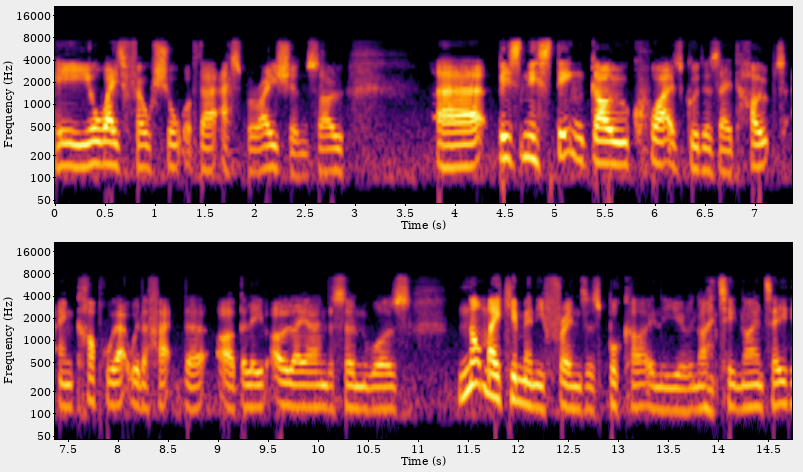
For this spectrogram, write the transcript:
he always fell short of that aspiration. So. Uh, business didn't go quite as good as they'd hoped, and couple that with the fact that I believe Ole Anderson was not making many friends as Booker in the year of 1990,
